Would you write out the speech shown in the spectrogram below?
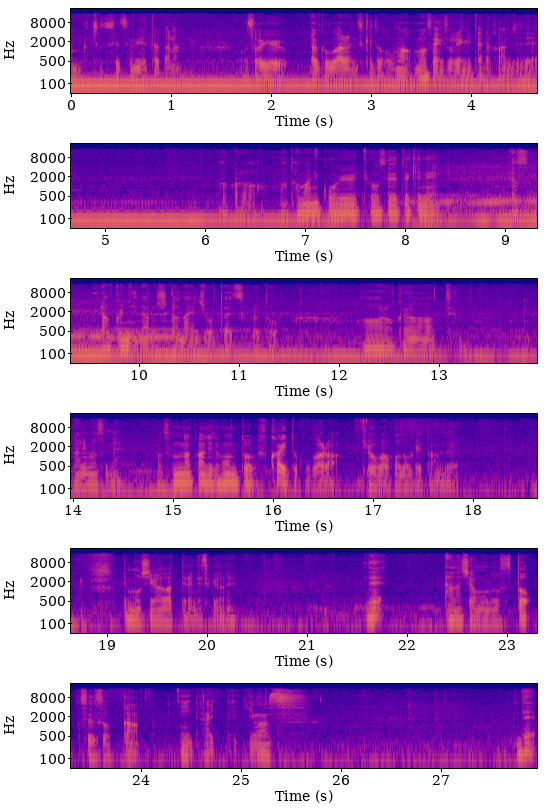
うん、ちょっと説明下手かなそういう落語があるんですけど、まあ、まさにそれみたいな感じでだから、まあ、たまにこういう強制的に楽になるしかない状態作るとああ楽やなってなりますね、まあ、そんな感じで本当深いとこから今日はほどけたんででも仕上がってるんですけどね。で話を戻すと水族館に入っていきます。で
